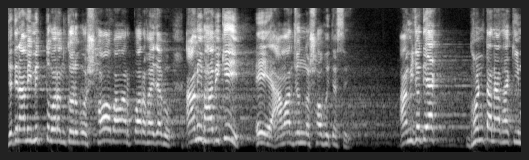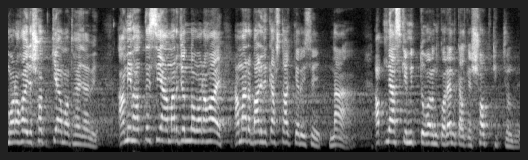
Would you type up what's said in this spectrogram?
যেদিন আমি মৃত্যুবরণ করব, সব আমার পর হয়ে যাব। আমি ভাবি কি? এই আমার জন্য সব হইতেছে। আমি যদি এক ঘণ্টা না থাকি, মনে হয় যে সব কেয়ামত হয়ে যাবে। আমি ভাবতেছি আমার জন্য মনে হয় আমার বাড়ির কাজটা আটকে রয়েছে না, আপনি আজকে মৃত্যুবরণ করেন, কালকে সব ঠিক চলবে।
